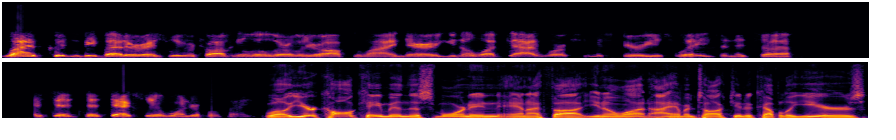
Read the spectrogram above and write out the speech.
life couldn't be better. As we were talking a little earlier off the line, there, you know what? God works in mysterious ways, and it's uh, it's, it's, it's actually a wonderful thing. Well, your call came in this morning, and I thought, you know what? I haven't talked to you in a couple of years,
